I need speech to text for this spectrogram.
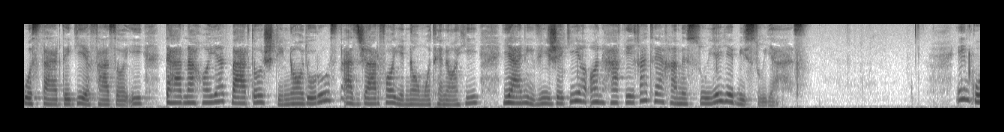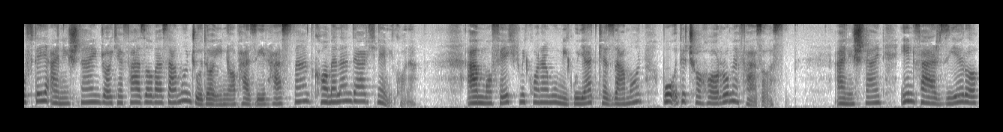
گستردگی فضایی در نهایت برداشتی نادرست از جرفای نامتناهی یعنی ویژگی آن حقیقت همه سویه بی سویه است این گفته انیشتین را که فضا و زمان جدایی ناپذیر هستند کاملا درک نمی کنم. اما فکر می کنم او می‌گوید که زمان بعد چهارم فضاست. انیشتین این فرضیه را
